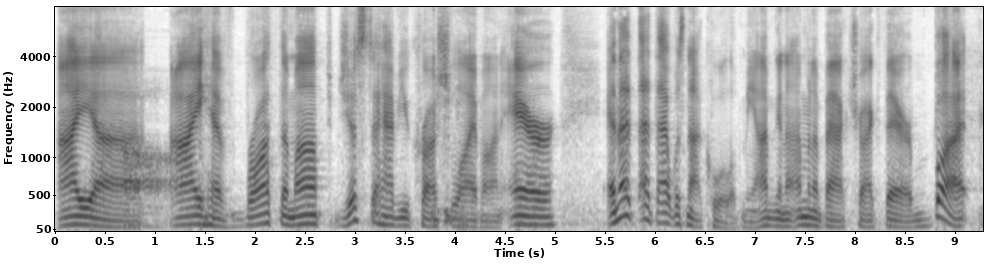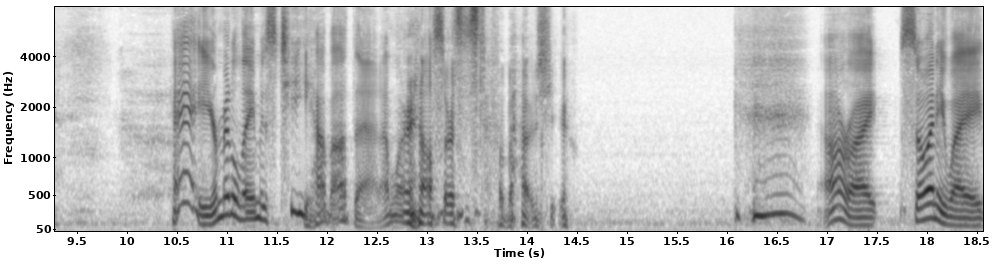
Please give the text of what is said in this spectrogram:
I uh, oh. I have brought them up just to have you crushed live on air, and that, that that was not cool of me. I'm gonna I'm gonna backtrack there, but hey, your middle name is T. How about that? I'm learning all sorts of stuff about you. All right. So anyway,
